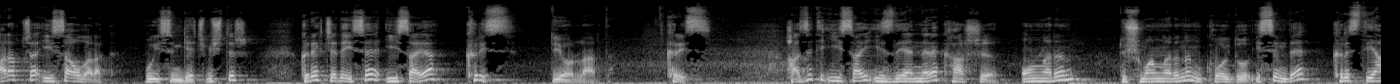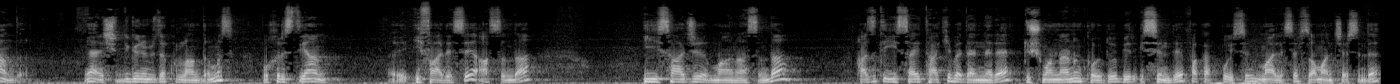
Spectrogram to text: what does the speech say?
Arapça İsa olarak bu isim geçmiştir. Grekçe'de ise İsa'ya Kris diyorlardı. Kris. Hz. İsa'yı izleyenlere karşı onların düşmanlarının koyduğu isim de Hristiyandı. Yani şimdi günümüzde kullandığımız bu Hristiyan e, ifadesi aslında İsacı manasında Hz. İsa'yı takip edenlere düşmanlarının koyduğu bir isimdi. Fakat bu isim maalesef zaman içerisinde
